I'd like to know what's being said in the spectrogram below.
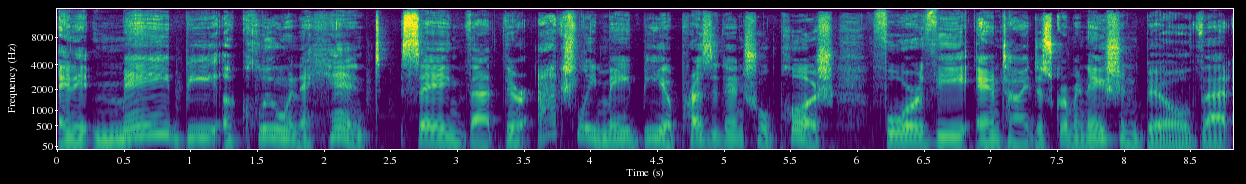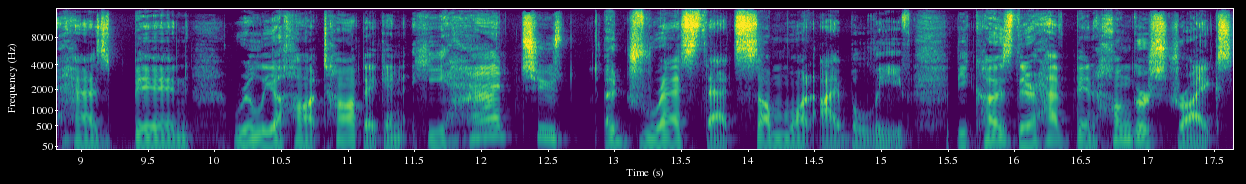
and it may be a clue and a hint saying that there actually may be a presidential push for the anti discrimination bill that has been really a hot topic. And he had to address that somewhat, I believe, because there have been hunger strikes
